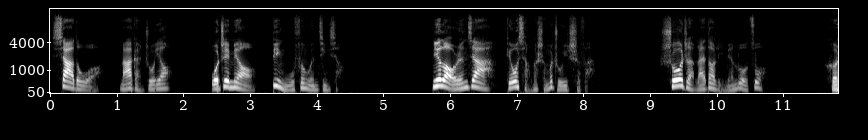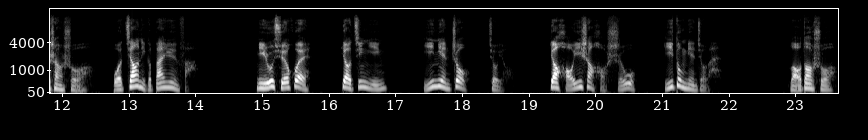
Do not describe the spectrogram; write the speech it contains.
吓得我哪敢捉妖？我这庙并无分文进项。你老人家给我想个什么主意吃饭？”说着，来到里面落座。和尚说：“我教你个搬运法，你如学会，要金银，一念咒就有；要好衣裳、好食物，一动念就来。”老道说：“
